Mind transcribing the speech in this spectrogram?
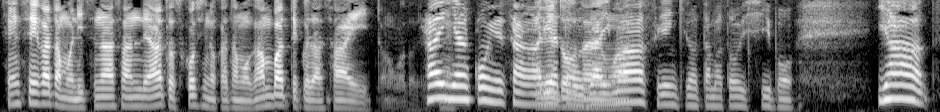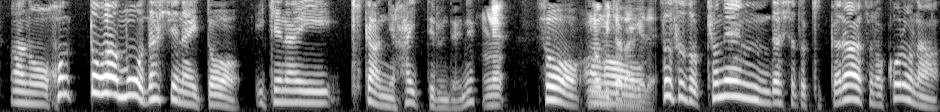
先生方もリスナーさんであと少しの方も頑張ってください。とのことです、ね、はいにゃんこんゆさんありがとうございまます。元気の玉とおいしい棒いやーあの本当はもう出してないといけない期間に入ってるんだよね。ね。そう伸びただけで。そうそうそう。去年出した時からそのコロナ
